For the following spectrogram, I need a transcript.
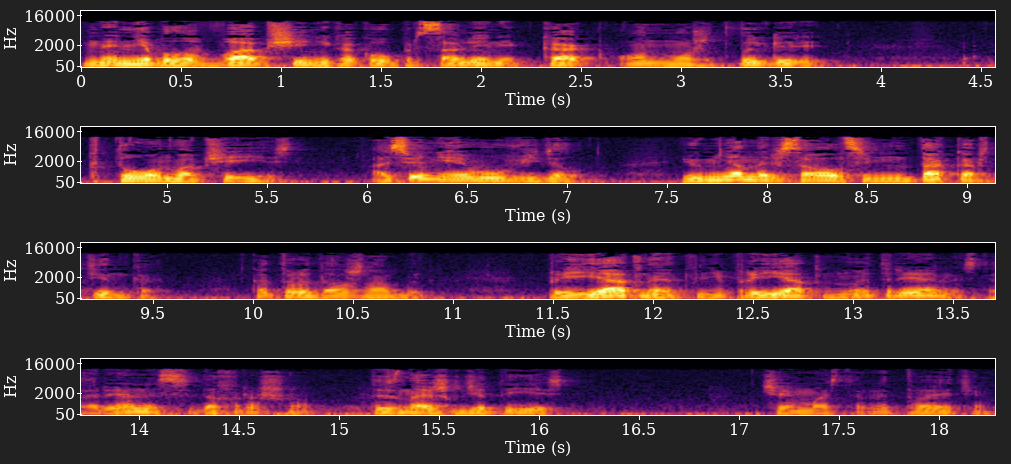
У меня не было вообще никакого представления, как он может выглядеть, кто он вообще есть. А сегодня я его увидел. И у меня нарисовалась именно та картинка, которая должна быть. Приятно это, неприятно, но это реальность. А реальность всегда хорошо. Ты знаешь, где ты есть. Чаймастер, это твоя тема.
